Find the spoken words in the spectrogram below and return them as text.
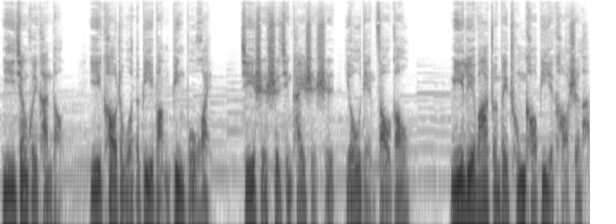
你将会看到，倚靠着我的臂膀并不坏，即使事情开始时有点糟糕。米列娃准备重考毕业考试了，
